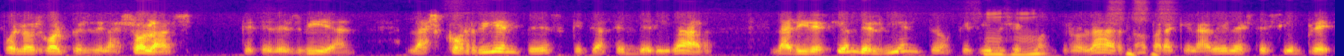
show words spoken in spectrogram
pues los golpes de las olas que te desvían, las corrientes que te hacen derivar, la dirección del viento que tienes que controlar, ¿no? Para que la vela esté siempre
